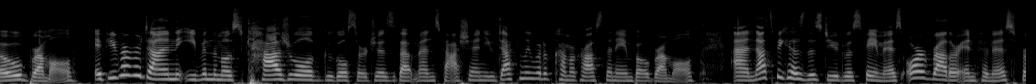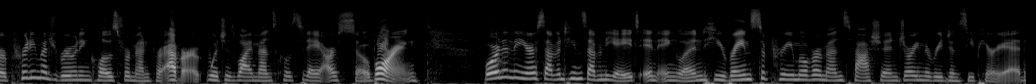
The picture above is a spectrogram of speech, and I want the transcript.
Beau Brummell. If you've ever done even the most casual of Google searches about men's fashion, you definitely would have come across the name Beau Brummell. And that's because this dude was famous, or rather infamous, for pretty much ruining clothes for men forever, which is why men's clothes today are so boring. Born in the year 1778 in England, he reigned supreme over men's fashion during the Regency period.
